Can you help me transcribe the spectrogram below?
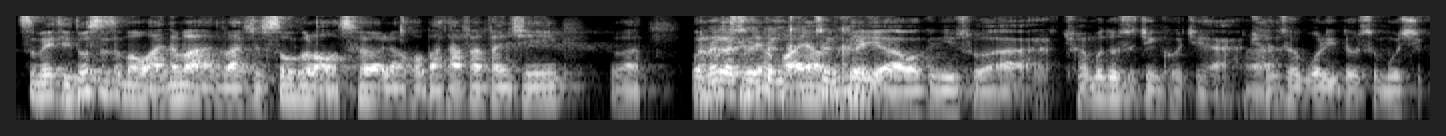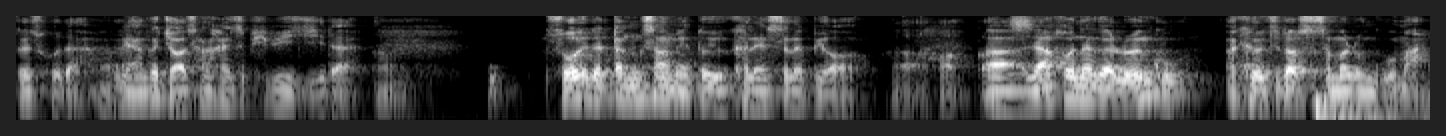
自媒体都是这么玩的嘛，对吧？就收个老车，然后把它翻翻新，对吧？我那个车真真可以。啊！我跟你说啊，全部都是进口件啊，全车玻璃都是墨西哥出的，两个脚长还是 PP 级的，所有的灯上面都有克莱斯勒标啊，好，啊。然后那个轮毂，阿 Q 知道是什么轮毂吗？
